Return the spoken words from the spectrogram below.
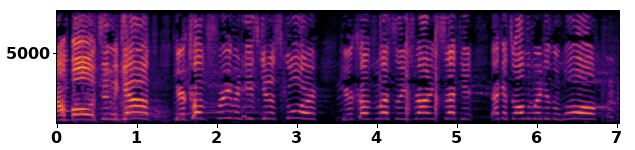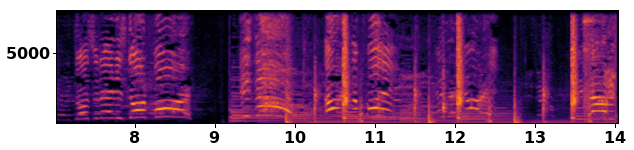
Ground ball, it's in the gap. Here comes Freeman, he's gonna score. Here comes Wesley, he's rounding second. That gets all the way to the wall. Throws it in, he's going for. He's out! Out of the play! He's out!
